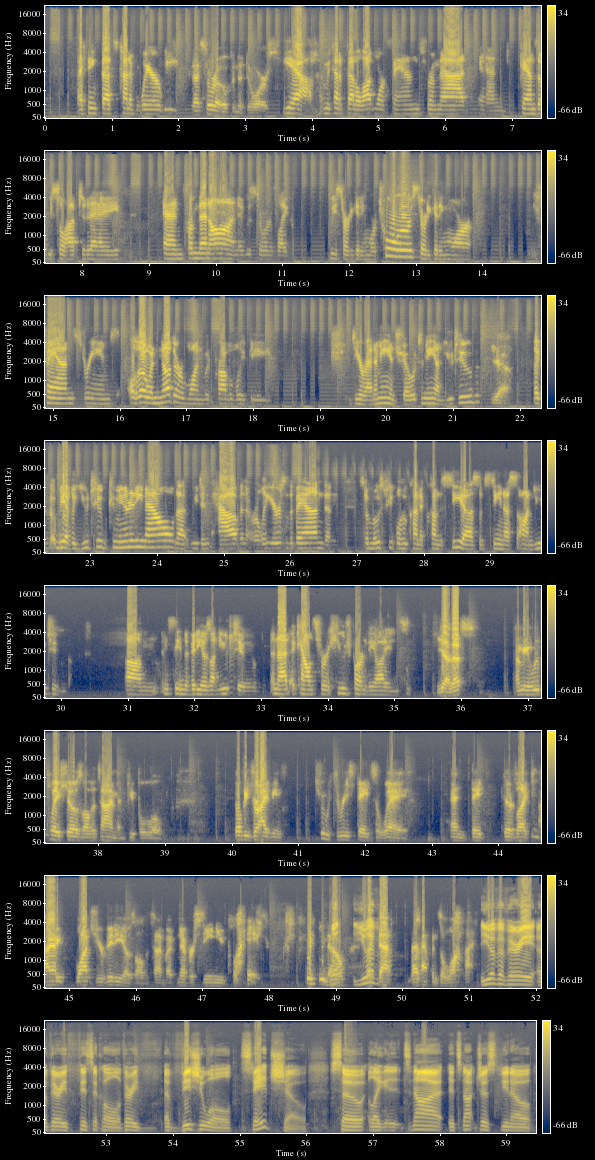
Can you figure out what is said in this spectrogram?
I think that's kind of where we That sort of opened the doors. yeah, and we kind of got a lot more fans from that, and fans that we still have today. And from then on, it was sort of like we started getting more tours, started getting more fan streams. Although another one would probably be Dear Enemy and Show It to Me on YouTube. Yeah. Like we have a YouTube community now that we didn't have in the early years of the band, and so most people who kind of come to see us have seen us on YouTube um, and seen the videos on YouTube, and that accounts for a huge part of the audience. Yeah, that's. I mean, we play shows all the time, and people will. They'll be driving two, three states away, and they they're like, "I watch your videos all the time. I've never seen you play." you know, Well, you like have- that. That happens a lot. You have a very a very physical, a very a visual stage show. So like it's not it's not just you know.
